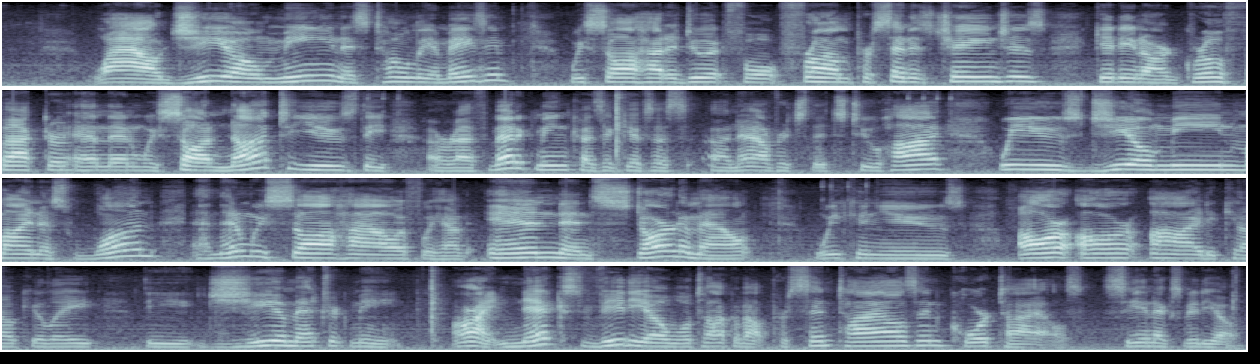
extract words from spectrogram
Wow, geo mean is totally amazing. We saw how to do it for, from percentage changes, getting our growth factor. And then we saw not to use the arithmetic mean because it gives us an average that's too high. We use geomean minus 1. And then we saw how if we have end and start amount, we can use RRI to calculate the geometric mean. All right, next video we'll talk about percentiles and quartiles. See you next video.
